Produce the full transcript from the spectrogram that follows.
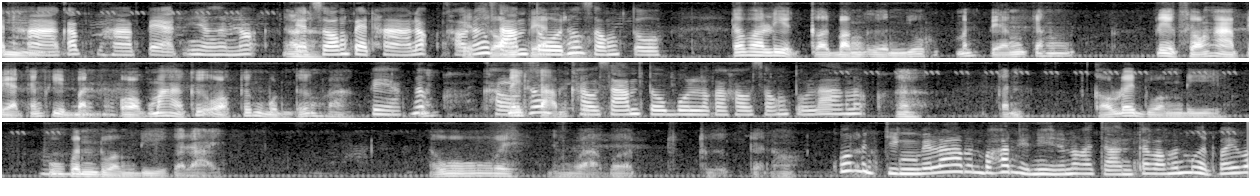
285กับ58อีหยังนั่นเนาะเออ8285เนาะเข้าทั้ง82สามตัว85ทั้งสองตัว แต่ว่าเลขก็บังเอิญอยู่ มันแปลงจังเลขสองห้าแปดจังที่บัตรออกมาคือออกทั้งบนทั้งล่าง แปลกเนาะเข้าในทั้งสามตัว เข้าสามตัวบนแล้วก็เข้าสองตัวล่างเนาะ เออ กัน เขาเลยดวงดี ผู้เป็นดวงดีก็ได้โอ้ยยังว่าว่าถือแต่เนาะความเป็นจริงเวลามันบ่ทันอยู่นี่นะเนาะอาจารย์แต่ว่ามันมืดไว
